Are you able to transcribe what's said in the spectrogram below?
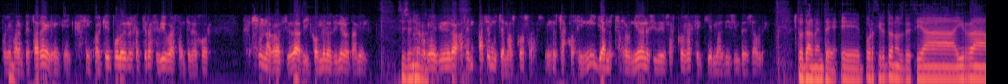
Porque para empezar, en, en cualquier pueblo de nuestra tierra se vive bastante mejor es una gran ciudad y con menos dinero también. Sí, señor. Con menos dinero hace, hace muchas más cosas. Nuestras cocinillas, nuestras reuniones y de esas cosas que quien más dice es impensable. Totalmente. Eh, por cierto, nos decía Irra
